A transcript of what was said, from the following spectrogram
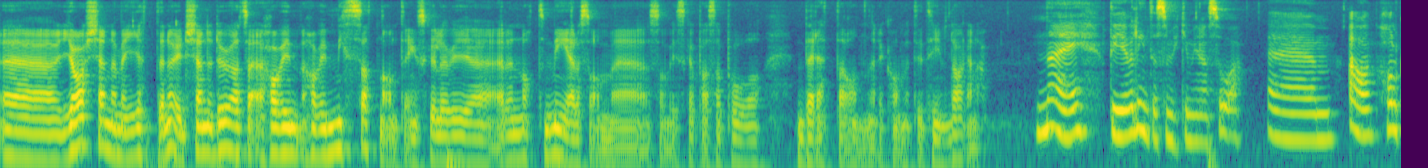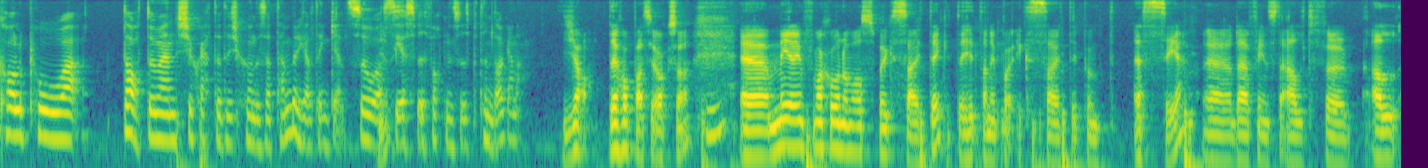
Eh, jag känner mig jättenöjd. Känner du att här, har, vi, har vi missat någonting? Skulle vi, är det något mer som, som vi ska passa på att berätta om när det kommer till teamdagarna? Nej, det är väl inte så mycket mer än så. Ehm, ja, håll koll på datumen 26-27 september helt enkelt så Yes. ses vi förhoppningsvis på teamdagarna. Ja, det hoppas jag också. Eh, mer information om oss på Excitec, det hittar ni på excitec.se. Eh, där finns det allt för, all,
